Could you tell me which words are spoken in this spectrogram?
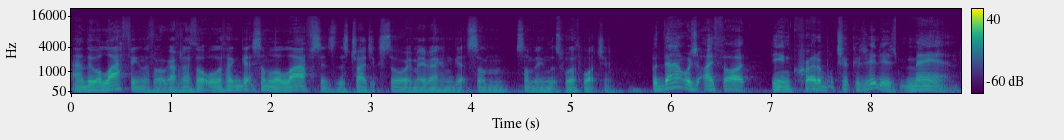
and they were laughing in the photograph. And I thought, well, if I can get some of the laughs into this tragic story, maybe I can get some something that's worth watching. But that was, I thought, the incredible because it is, man,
